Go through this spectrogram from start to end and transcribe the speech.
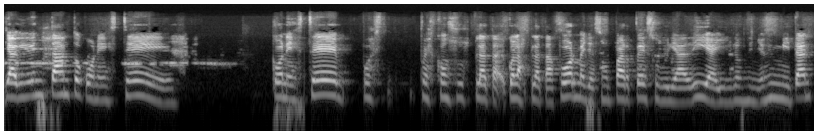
ya viven tanto con este con este pues pues con, sus plata con las plataformas, ya son parte de su día a día y los niños imitan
